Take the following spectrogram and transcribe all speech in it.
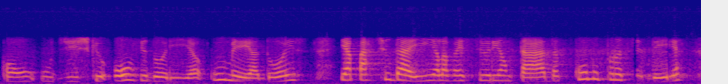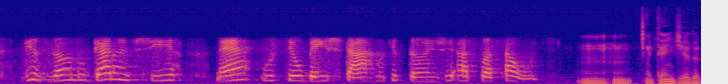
com o Disque Ouvidoria 162 e a partir daí ela vai ser orientada como proceder visando garantir né, o seu bem-estar no que tange a sua saúde. Uhum, entendido.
